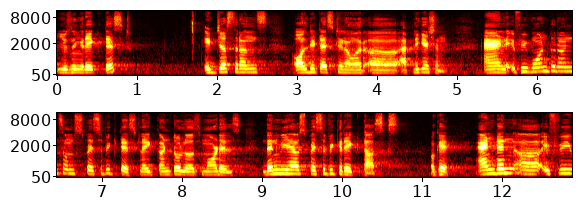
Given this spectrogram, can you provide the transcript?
using rake test. It just runs all the tests in our uh, application. And if we want to run some specific tests like controllers, models, then we have specific rake tasks. Okay. And then uh, if we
